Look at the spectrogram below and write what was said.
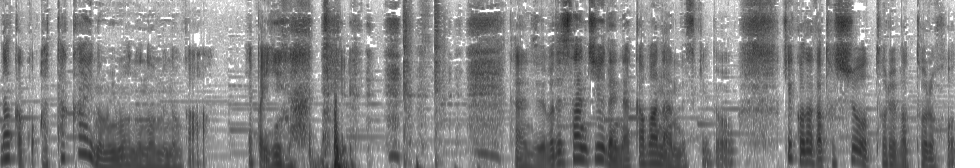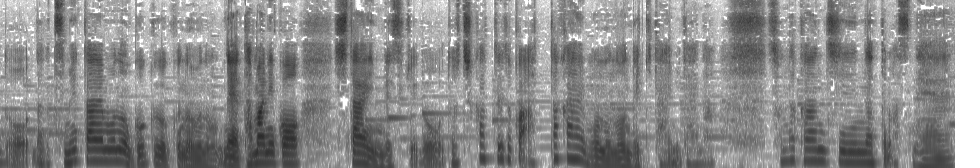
なんかこう、あったかい飲み物飲むのが、やっぱいいなっていう。感じで。私30代半ばなんですけど、結構なんか年を取れば取るほど、なんか冷たいものをごくごく飲むのもね、たまにこう、したいんですけど、どっちかっていうとこう、あったかいもの飲んでいきたいみたいな、そんな感じになってますね。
